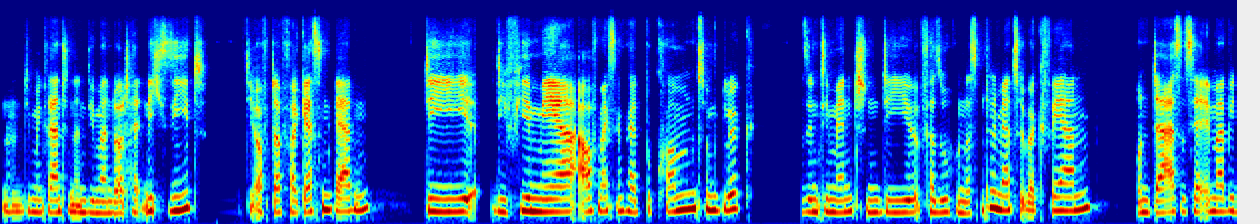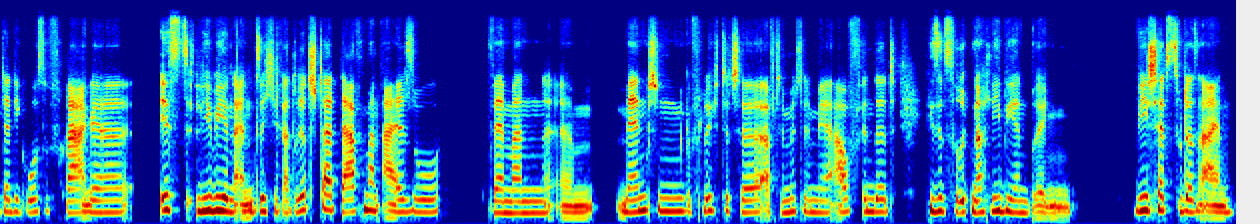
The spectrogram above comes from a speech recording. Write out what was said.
die Migrantinnen, die man dort halt nicht sieht, die oft da vergessen werden. Die, die viel mehr Aufmerksamkeit bekommen, zum Glück, sind die Menschen, die versuchen, das Mittelmeer zu überqueren. Und da ist es ja immer wieder die große Frage, ist Libyen ein sicherer Drittstaat? Darf man also, wenn man ähm, Menschen, Geflüchtete auf dem Mittelmeer auffindet, diese zurück nach Libyen bringen? Wie schätzt du das ein?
